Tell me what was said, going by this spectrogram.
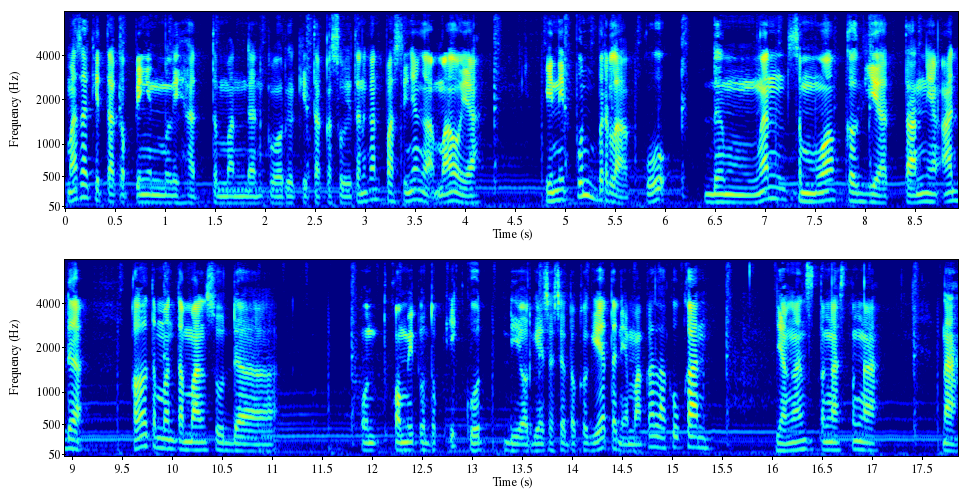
Masa kita kepingin melihat teman dan keluarga kita kesulitan kan pastinya nggak mau ya. Ini pun berlaku dengan semua kegiatan yang ada. Kalau teman-teman sudah komit untuk ikut di organisasi atau kegiatan ya maka lakukan jangan setengah-setengah. Nah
